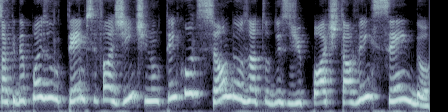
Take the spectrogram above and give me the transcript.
Só que depois de um tempo você fala, gente, não tem condição de usar tudo isso de pote, tá vencendo.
